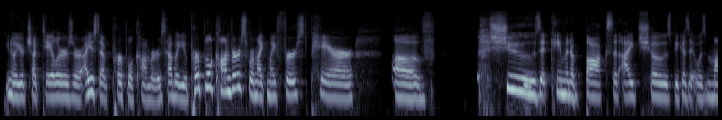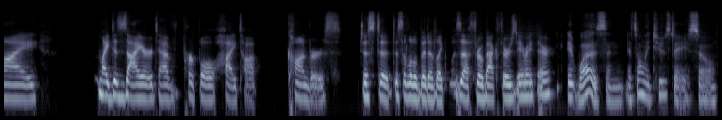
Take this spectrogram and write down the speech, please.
you know, your Chuck Taylors or I used to have purple Converse. How about you? Purple Converse were like my first pair of shoes that came in a box that I chose because it was my my desire to have purple high top Converse. Just to just a little bit of like was that throwback Thursday right there? It was, and it's only Tuesday. So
